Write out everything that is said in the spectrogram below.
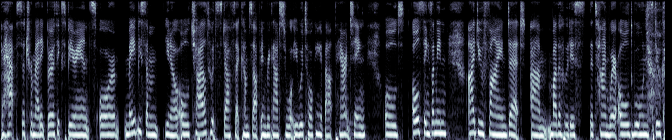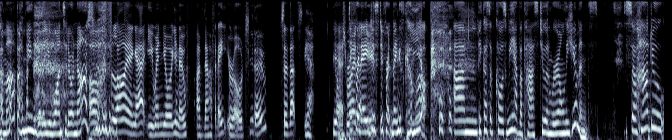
perhaps a traumatic birth experience or maybe some, you know, old childhood stuff that comes up in regards to what you were talking about, parenting, old, old things. I mean, I do find that um, motherhood is the time where old wounds do come up. I mean, whether you want it or not. oh, flying at you when you're, you know, I now have an eight year old, you know, so that's, yeah. Yeah, right different ages, you. different things come yep. up. um, because of course we have a past too, and we're only humans. So how do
